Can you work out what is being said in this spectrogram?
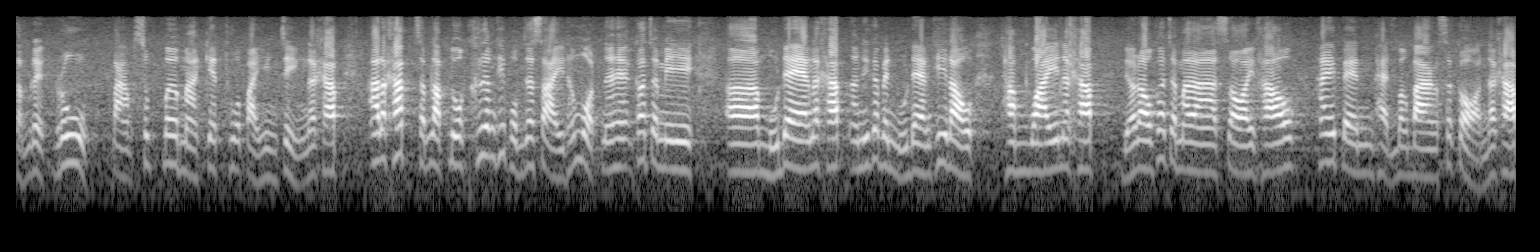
สำเร็จรูปตามซุปเปอร์มาร์เก็ตทั่วไปจริง ๆ นะครับ เอาละครับสำหรับตัวเครื่องที่ผมจะใส่ทั้งหมดนะฮะก็จะมีหมูแดงนะครับ อันนี้ก็เป็นหมูแดงที่เราทำไว้นะครับ เดี๋ยวเราก็จะมาซอยเขาให้เป็นแผ่นบางๆซะก่อนนะครับ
